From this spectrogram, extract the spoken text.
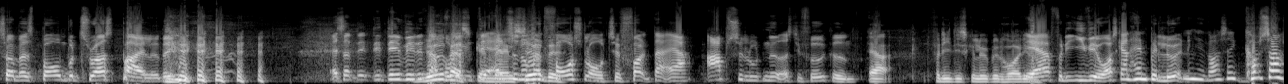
Thomas Borg på Trustpilot, ikke? altså, det, det, det er ved det, der er. Det er altid noget, man det? foreslår til folk, der er absolut nederst i fødekæden. Ja, fordi de skal løbe lidt hurtigere. Ja, fordi I vil jo også gerne have en belønning, ikke også? Ikke? Kom så,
